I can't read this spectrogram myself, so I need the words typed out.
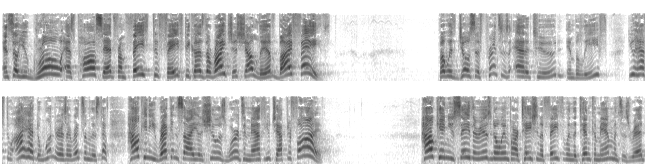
And so you grow, as Paul said, from faith to faith because the righteous shall live by faith. But with Joseph Prince's attitude and belief, you have to, I had to wonder as I read some of this stuff, how can he reconcile Yeshua's words in Matthew chapter 5? How can you say there is no impartation of faith when the Ten Commandments is read,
